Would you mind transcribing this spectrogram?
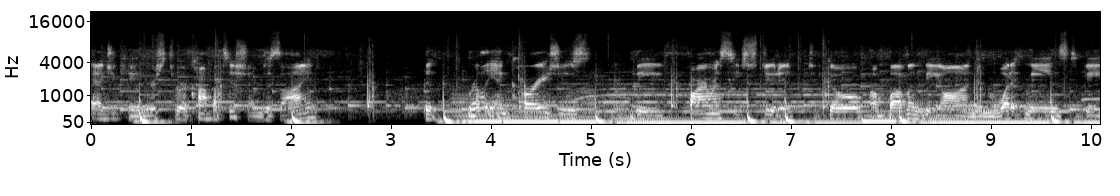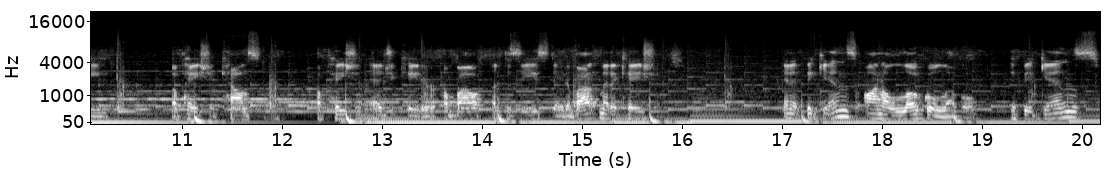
educators through a competition designed that really encourages the pharmacy student to go above and beyond in what it means to be a patient counselor, a patient educator about a disease state, about medications. And it begins on a local level. It begins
